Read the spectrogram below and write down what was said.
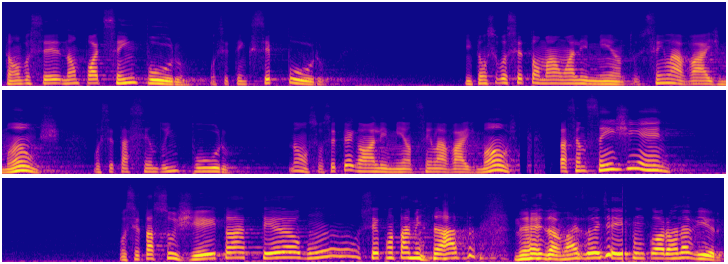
Então você não pode ser impuro, você tem que ser puro. Então, se você tomar um alimento sem lavar as mãos, você está sendo impuro. Não, se você pegar um alimento sem lavar as mãos, está sendo sem higiene. Você está sujeito a ter algum, ser contaminado, né? ainda mais hoje aí com o coronavírus.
